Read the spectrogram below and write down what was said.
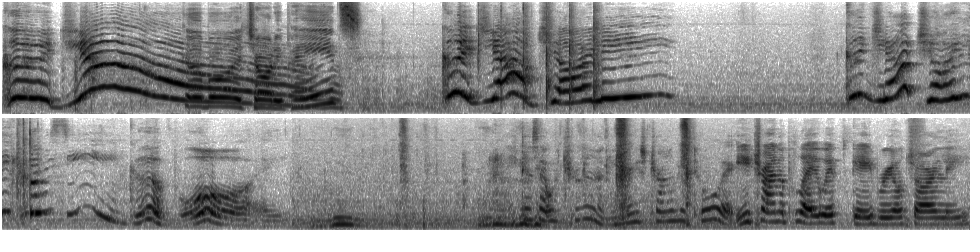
Good job. Good boy, Charlie Paints. Good job, Charlie. Good job, Charlie. Come see. Good boy. He does that with Tron. He brings Tron the toy. Are you trying to play with Gabriel, Charlie?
